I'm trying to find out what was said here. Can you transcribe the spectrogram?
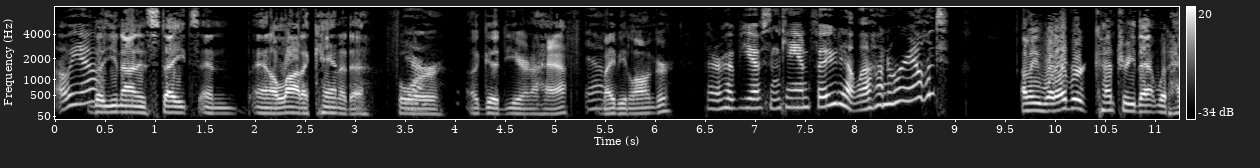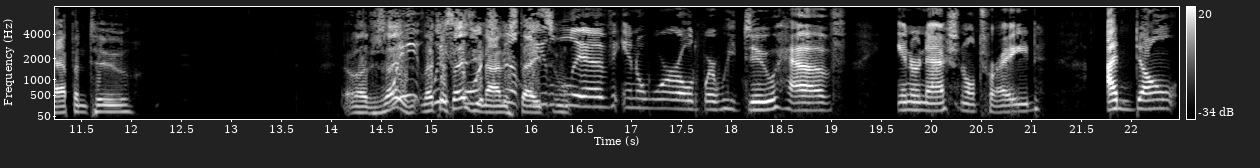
Oh yeah. the United States and and a lot of Canada for a good year and a half, Yeah. maybe longer. Better hope you have some canned food lying around. I mean, whatever country that would happen to, let's just say, We- let's just say the United States. States. live in a world where we do have international trade. I don't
